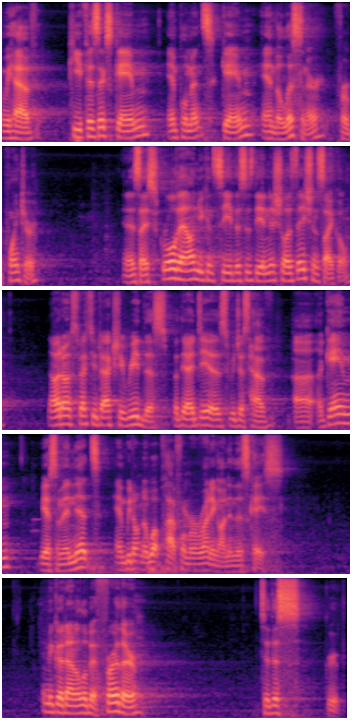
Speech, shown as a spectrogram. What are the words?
And we have p physics game implements game and a listener for a pointer. And as I scroll down, you can see this is the initialization cycle. Now, I don't expect you to actually read this, but the idea is we just have uh, a game, we have some init, and we don't know what platform we're running on in this case. Let me go down a little bit further to this group.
